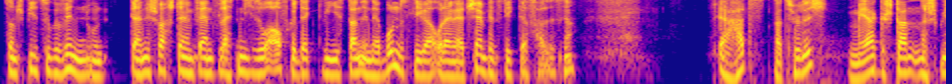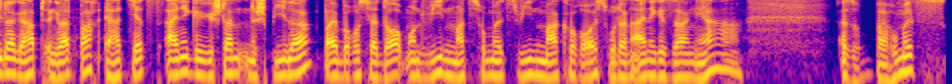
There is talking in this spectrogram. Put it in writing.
so ein Spiel zu gewinnen. Und deine Schwachstellen werden vielleicht nicht so aufgedeckt, wie es dann in der Bundesliga oder in der Champions League der Fall ist, ja? Er hat natürlich mehr gestandene Spieler gehabt in Gladbach. Er hat jetzt einige gestandene Spieler bei Borussia Dortmund, wie ein Mats Hummels, wie ein Marco Reus, wo dann einige sagen, ja, also bei Hummels,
